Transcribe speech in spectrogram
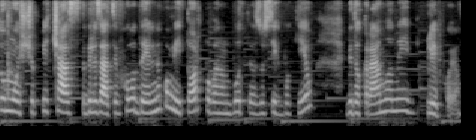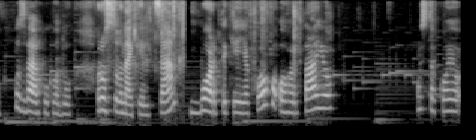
тому що під час стабілізації в холодильнику мій торт повинен бути з усіх боків відокремлений плівкою. Зверху кладу розсувне кільце, бортики якого огортаю ось такою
